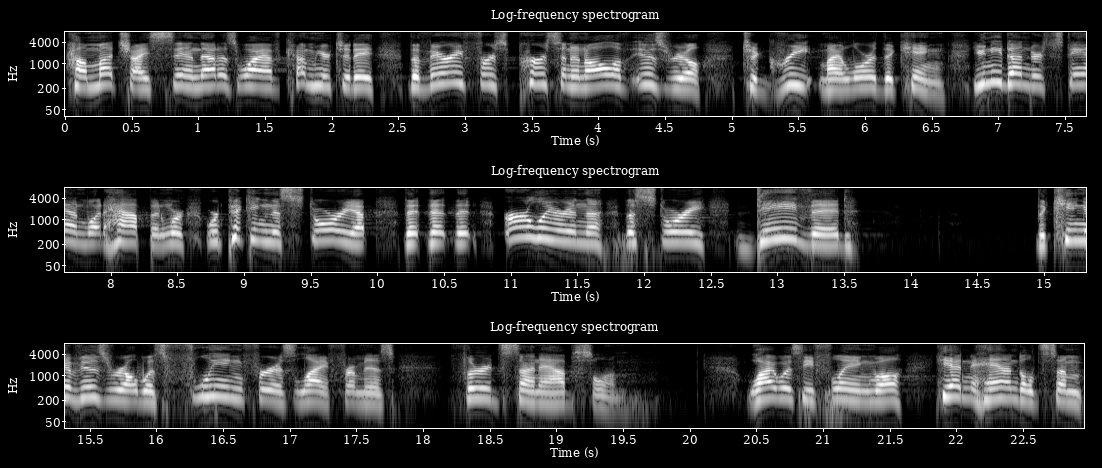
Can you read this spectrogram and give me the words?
how much I sin. That is why I've come here today, the very first person in all of Israel to greet my Lord the king. You need to understand what happened. We're, we're picking this story up that, that, that earlier in the, the story, David, the king of Israel, was fleeing for his life from his third son Absalom. Why was he fleeing? Well, he hadn't handled some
